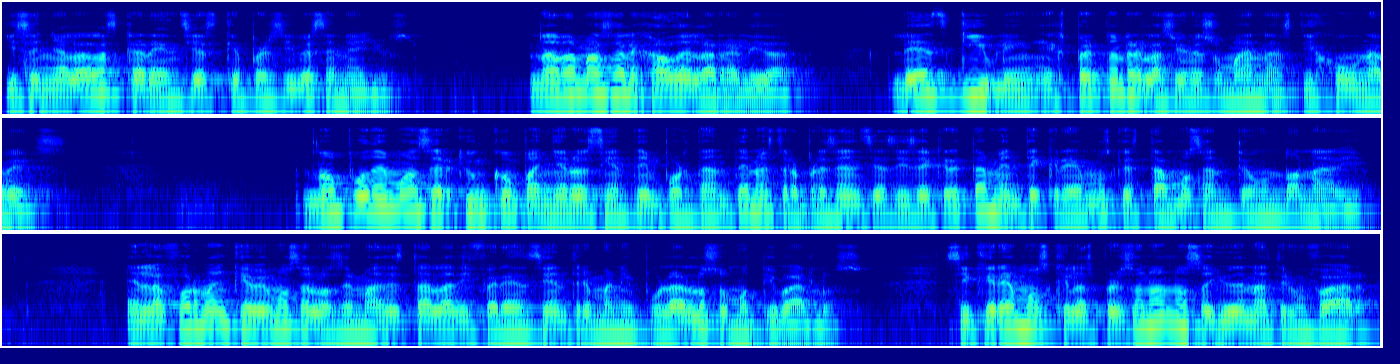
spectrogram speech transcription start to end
y señalar las carencias que percibes en ellos. Nada más alejado de la realidad. Les Gibling, experto en relaciones humanas, dijo una vez, No podemos hacer que un compañero sienta importante nuestra presencia si secretamente creemos que estamos ante un don nadie. En la forma en que vemos a los demás está la diferencia entre manipularlos o motivarlos. Si queremos que las personas nos ayuden a triunfar,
